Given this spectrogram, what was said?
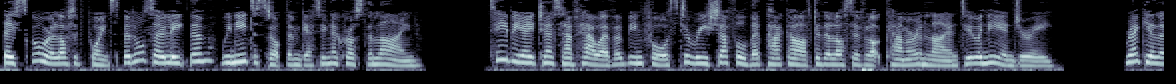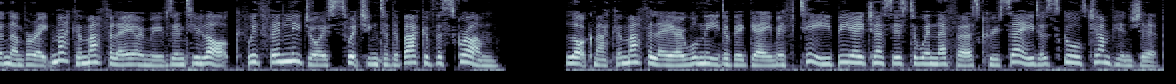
They score a lot of points but also leak them, we need to stop them getting across the line. TBHS have however been forced to reshuffle their pack after the loss of lock Cameron Lion to a knee injury. Regular number 8 Maka Mafileo moves into lock, with Finley Joyce switching to the back of the scrum. Lock Maka Mafileo will need a big game if TBHS is to win their first Crusaders Schools Championship.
